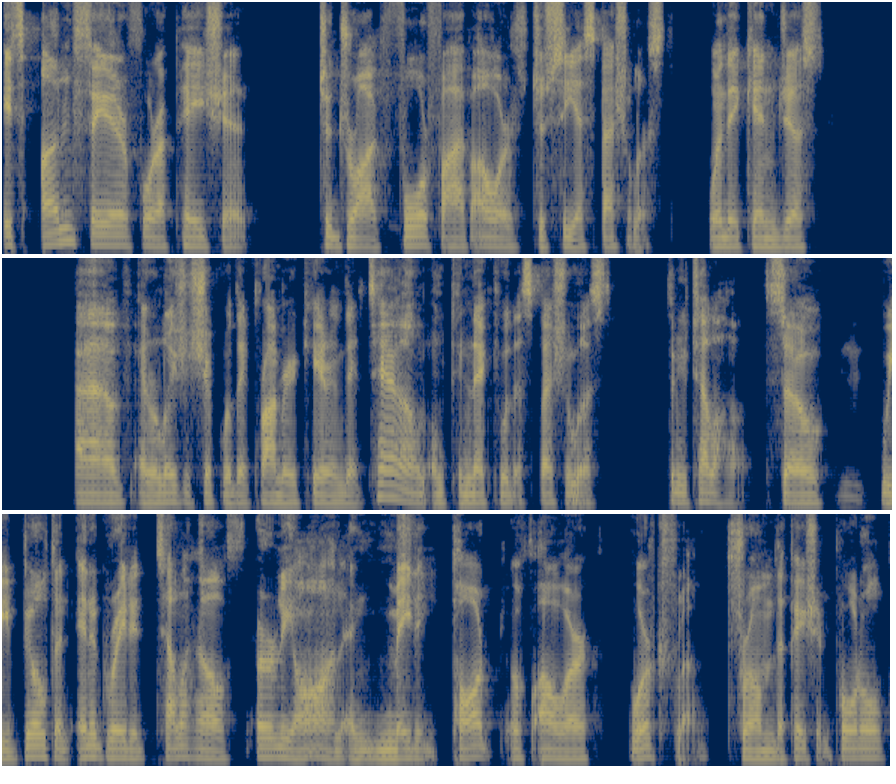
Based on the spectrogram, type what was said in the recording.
it's unfair for a patient to drive four or five hours to see a specialist when they can just have a relationship with their primary care in their town and connect with a specialist through telehealth. So mm. we built an integrated telehealth early on and made it part of our workflow from the patient portal,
